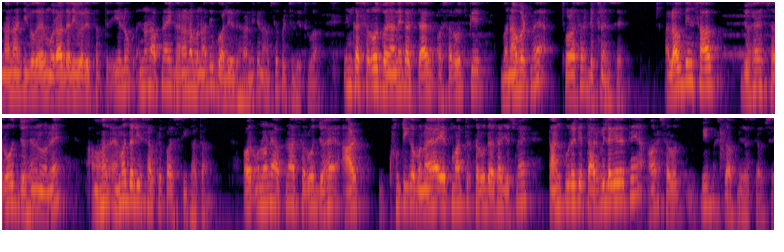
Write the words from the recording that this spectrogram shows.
नाना जी वगैरह, मुराद अली वगैरह सब ये लोग, इन्होंने अपना एक घराना बना दिया, ग्वालियर घराने के नाम से प्रचलित हुआ। इनका सरोद बजाने का स्टाइल और सरोद के बनावट में थोड़ा सा डिफरेंस है। अलाउद्दीन साहब जो है, सरोद जो है, उन्होंने अहमद अली साहब के पास सीखा था और उन्होंने अपना सरोद जो है आठ खूंटी का बनाया, एकमात्र सरोद ऐसा जिसमें तानपुरे के तार भी लगे रहते हैं और सरोद भी बसता अपने हिसाब से।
